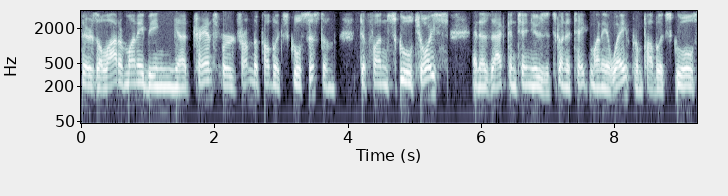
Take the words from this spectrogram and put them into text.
There's a lot of money being uh, transferred from the public school system to fund school choice. And as that continues, it's going to take money away from public schools.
